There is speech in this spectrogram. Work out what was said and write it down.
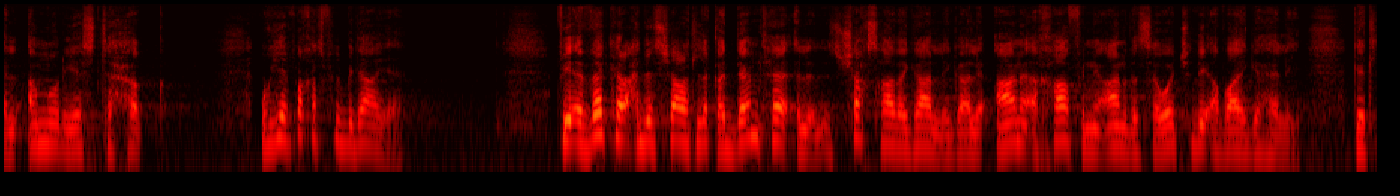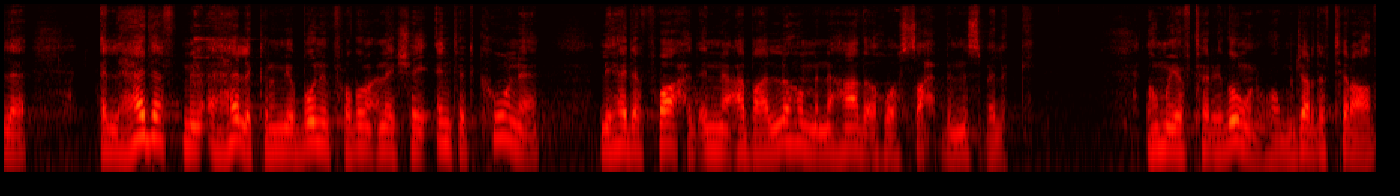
الأمر يستحق وهي فقط في البداية في اتذكر أحد الاستشارات اللي قدمتها الشخص هذا قال لي قال لي أنا أخاف إني أنا إذا سويت كذي أضايق أهلي. قلت له الهدف من أهلك إنهم يبون يفرضون عليك شيء أنت تكونه لهدف واحد إن عبال لهم إن هذا هو الصح بالنسبة لك. هم يفترضون وهو مجرد افتراض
